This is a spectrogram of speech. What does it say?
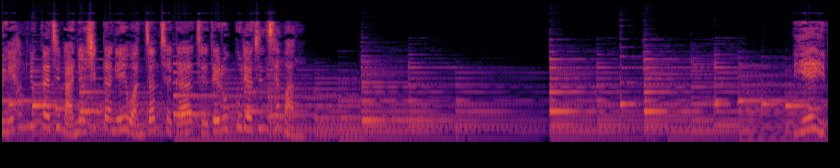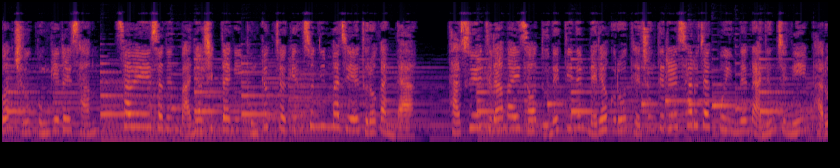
의 합류까지 마녀 식당의 완전체가 제대로 꾸려진 상황. 이에 이번 주 공개될 3, 4회에서는 마녀 식당이 본격적인 손님 맞이에 들어간다. 다수의 드라마에서 눈에 띄는 매력으로 대중들을 사로잡고 있는 안은진이 바로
